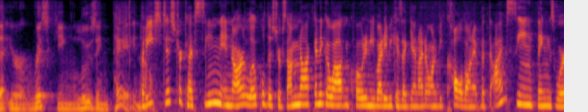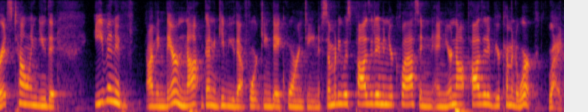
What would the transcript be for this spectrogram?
that you're risking losing pay. But each district I've seen in our local districts, I'm not going to go out and quote anybody because again, I don't want to be called on it, but I'm seeing things where it's telling you that even if I mean they're not going to give you that 14 day quarantine. If somebody was positive in your class and, and you're not positive, you're coming to work. Right.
